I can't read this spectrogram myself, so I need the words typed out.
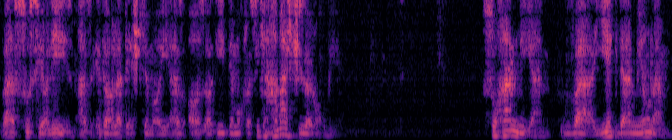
و از سوسیالیزم از عدالت اجتماعی از آزادی دموکراسی که همش چیزای خوبیه. سخن میگن و یک در میونم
